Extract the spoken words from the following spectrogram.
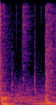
you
